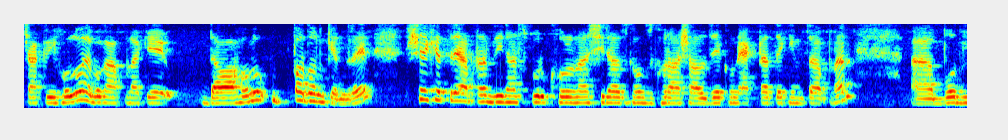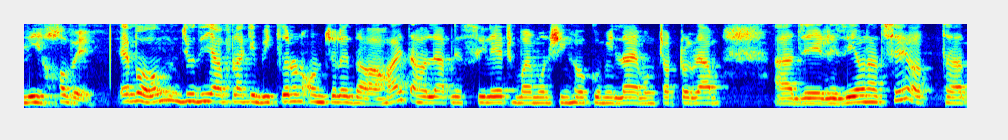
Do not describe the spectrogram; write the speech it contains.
চাকরি হলো এবং আপনাকে দেওয়া হলো উৎপাদন কেন্দ্রে, সেক্ষেত্রে আপনার দিনাজপুর, খুলনা, সিরাজগঞ্জ, ঘোড়াশাল যে কোনো একটাতে কিন্তু আপনার বদলি হবে। এবং যদি আপনাকে বিতরণ অঞ্চলে দেওয়া হয়, তাহলে আপনি সিলেট, ময়মনসিংহ, কুমিল্লা এবং চট্টগ্রাম যে রিজিয়ন আছে, অর্থাৎ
